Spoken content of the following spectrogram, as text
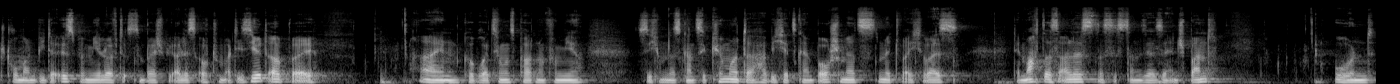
Stromanbieter ist. Bei mir läuft das zum Beispiel alles automatisiert ab, weil ein Kooperationspartner von mir sich um das Ganze kümmert. Da habe ich jetzt keinen Bauchschmerz mit, weil ich weiß, der macht das alles. Das ist dann sehr, sehr entspannt. Und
